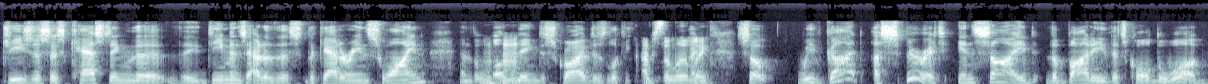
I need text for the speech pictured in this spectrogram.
Jesus as casting the, the demons out of the, the Gadarene swine, and the wub Mhm. being described as looking. Absolutely. So we've got a spirit inside the body that's called the wub,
